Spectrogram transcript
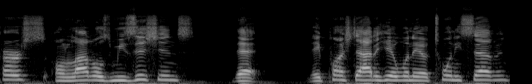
curse on a lot of those musicians that They punched out of here when they were 27.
